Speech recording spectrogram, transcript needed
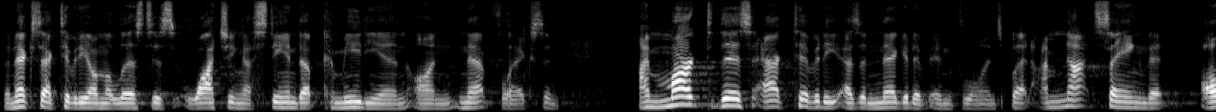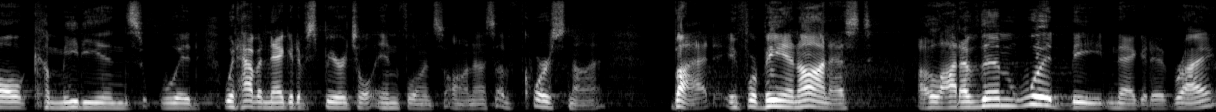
The next activity on the list is watching a stand up comedian on Netflix. And I marked this activity as a negative influence, but I'm not saying that all comedians would, would have a negative spiritual influence on us. Of course not. But if we're being honest, a lot of them would be negative, right?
